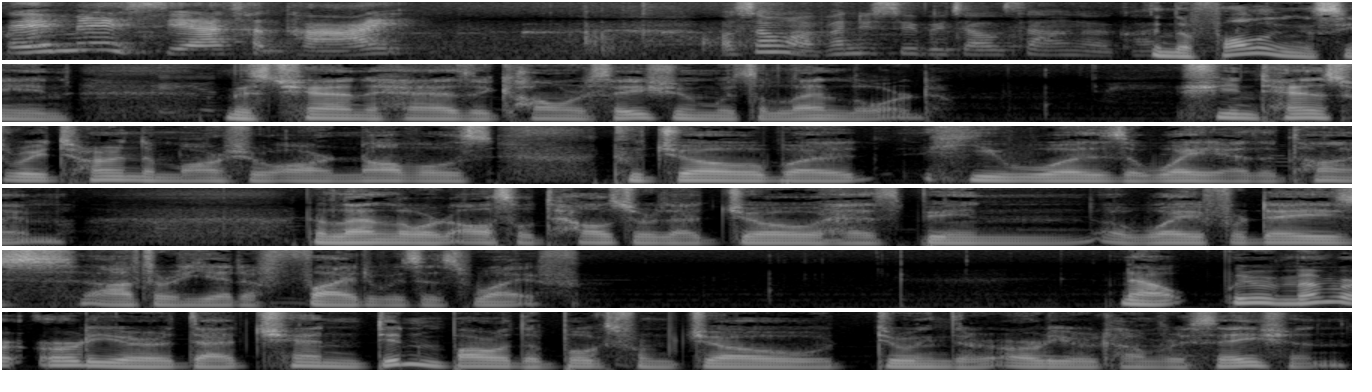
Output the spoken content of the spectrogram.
你咩事啊，陳太？In the following scene, Miss Chen has a conversation with the landlord. She intends to return the martial art novels to Zhou, but he was away at the time. The landlord also tells her that Zhou has been away for days after he had a fight with his wife. Now, we remember earlier that Chen didn't borrow the books from Zhou during their earlier conversation,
